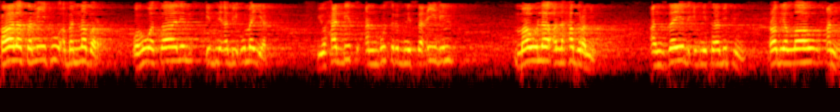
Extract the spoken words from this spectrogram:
قال سمعت أبا النضر وهو سالم ابن أبي أمية يحدث عن بسر بن سعيد مولى الحضرمي عن زيد بن ثابت رضي الله عنه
